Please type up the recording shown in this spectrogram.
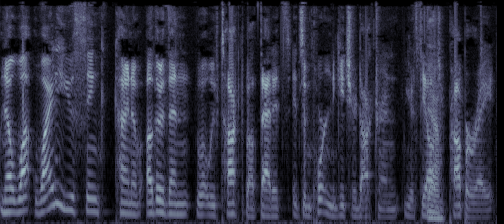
Now, why, why do you think, kind of, other than what we've talked about, that it's it's important to get your doctrine, your theology Yeah. proper right?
